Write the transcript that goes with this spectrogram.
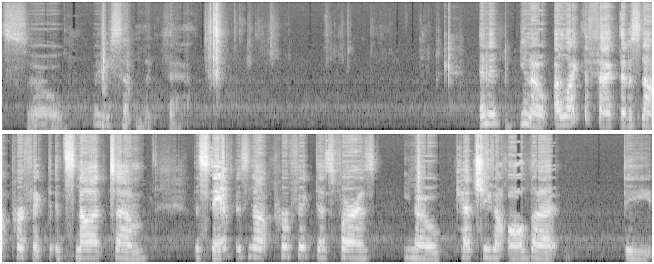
So maybe something like that. And it, you know, I like the fact that it's not perfect. It's not, um, the stamp is not perfect as far as, you know, catching all the, the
